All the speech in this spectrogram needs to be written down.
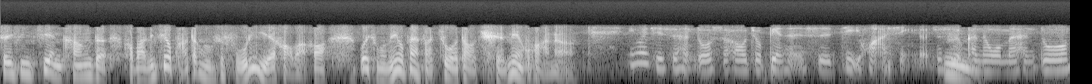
身心健康的好吧？你就把它当成是福利也好吧哈？为什么没有办法做到全面化呢？因为其实很多时候就变成是计划性的，就是可能我们很多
